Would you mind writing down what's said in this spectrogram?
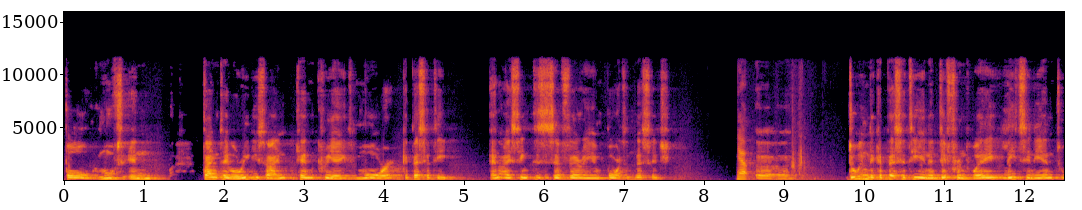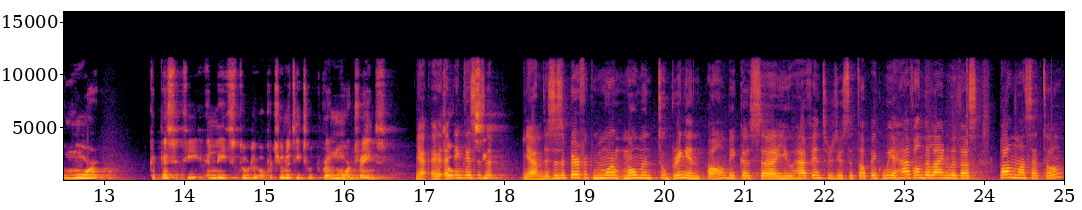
Paul moves in. Timetable redesign can create more capacity. And I think this is a very important message. Yeah. doing the capacity in a different way leads in the end to more capacity and leads to the opportunity to run more trains. Yeah, I, so I think this is a yeah, this is a perfect mo moment to bring in Paul because uh, you have introduced the topic. We have on the line with us Paul Mazataud,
